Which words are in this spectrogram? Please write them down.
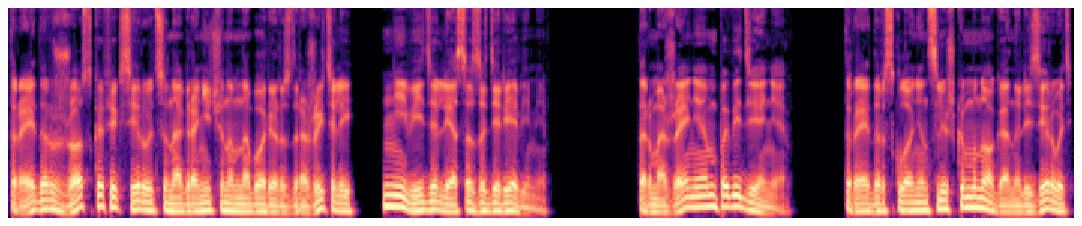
Трейдер жестко фиксируется на ограниченном наборе раздражителей, не видя леса за деревьями. Торможением поведения. Трейдер склонен слишком много анализировать,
